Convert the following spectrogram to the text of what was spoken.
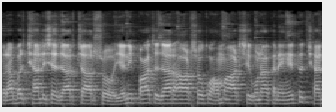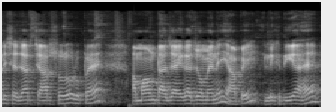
बराबर छियालीस हज़ार चार सौ, यानी पाँच हज़ार आठ सौ को हम आठ से गुना करेंगे तो छियालीस हज़ार चार सौ रुपये अमाउंट आ जाएगा जो मैंने यहाँ पे लिख दिया है।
